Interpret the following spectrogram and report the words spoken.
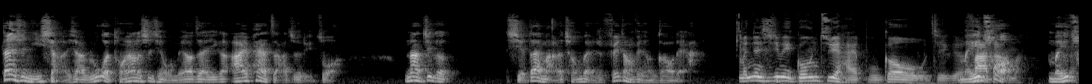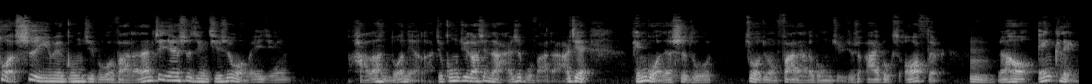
但是你想一下，如果同样的事情我们要在一个 iPad 杂志里做，那这个写代码的成本是非常非常高的呀。那那是因为工具还不够这个没错嘛？没错，是因为工具不够发达。但这件事情其实我们已经喊了很多年了，就工具到现在还是不发达，而且苹果在试图做这种发达的工具，就是 iBooks Author。嗯，然后 Inkling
